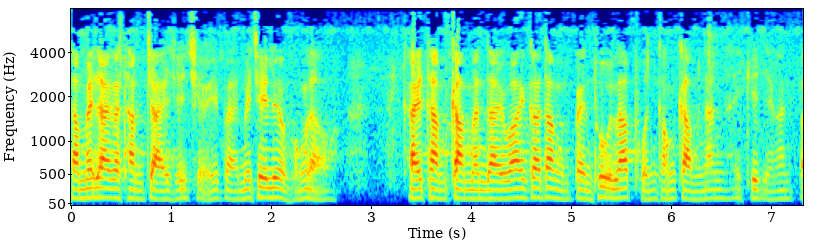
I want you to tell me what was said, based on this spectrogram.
ทำไม่ได้ก็ทำใจเฉยๆไป ไม่ใช่เรื่องของเรา ใครทำกรรมอันใดไว้ก็ต้องเป็นผู้รับผลของกรรมนั้น ให้คิดอย่างนั้นไป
